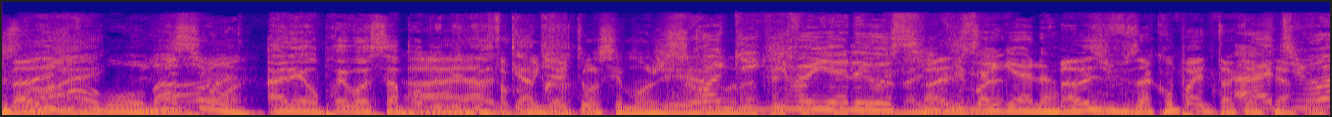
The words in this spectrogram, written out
Bah gros. Bah, mission. ouais. Allez, on prévoit ça pour Ah, la fois qu'on 2024. y est, on s'est mangé. Je crois que Guigui veut y aller aussi, Vas-y, gueule. Bah vas-y, je vous accompagne, qu'à Ah, tu vois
